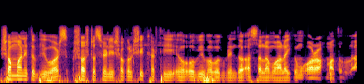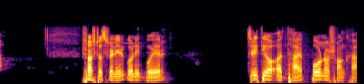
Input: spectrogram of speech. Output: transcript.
সম্মানিত ভিউয়ার্স ষষ্ঠ শ্রেণির সকল শিক্ষার্থী ও অভিভাবকবৃন্দ, আসসালামু আলাইকুম ও রহমতুল্লাহ। ষষ্ঠ শ্রেণির গণিত বইয়ের তৃতীয় অধ্যায়, পূর্ণ সংখ্যা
